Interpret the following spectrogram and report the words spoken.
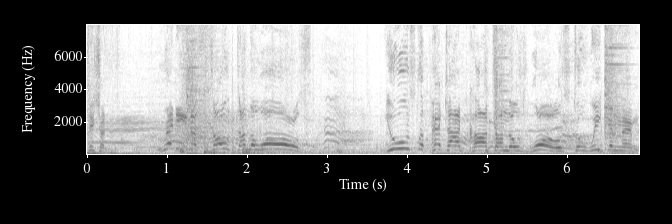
Position, ready in assault on the walls! Use the petard carts on those walls to weaken them!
